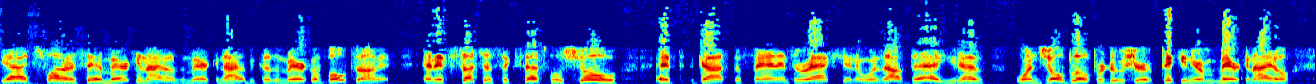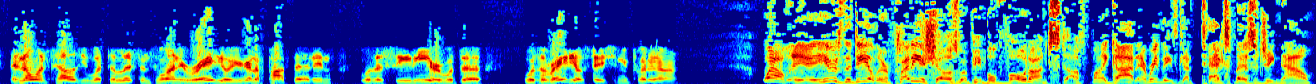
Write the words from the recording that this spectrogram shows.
Yeah, I just wanted to say American Idol is American Idol because America votes on it. And it's such a successful show. It's got the fan interaction, and without that, you'd have one Joe Blow producer picking your American Idol, and no one tells you what to listen to on your radio. You're going to pop that in with a CD or with a with a radio station you put it on. Well, uh, here's the deal. There are plenty of shows where people vote on stuff. My God, everything's got text messaging now.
